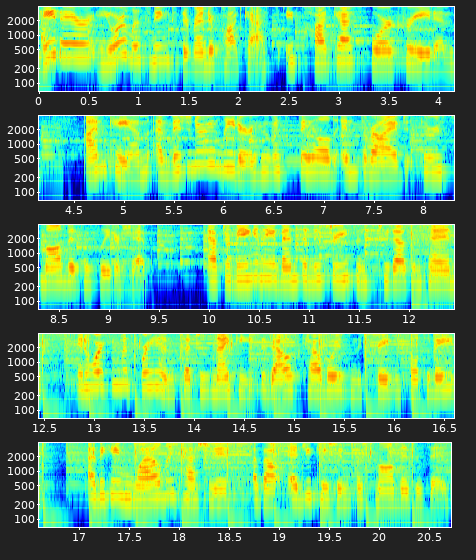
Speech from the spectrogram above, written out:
Hey there, you're listening to the Render Podcast, a podcast for creatives. I'm Cam, a visionary leader who has failed and thrived through small business leadership. After being in the events industry since 2010 and working with brands such as Nike, the Dallas Cowboys, and the Create and Cultivate, I became wildly passionate about education for small businesses.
